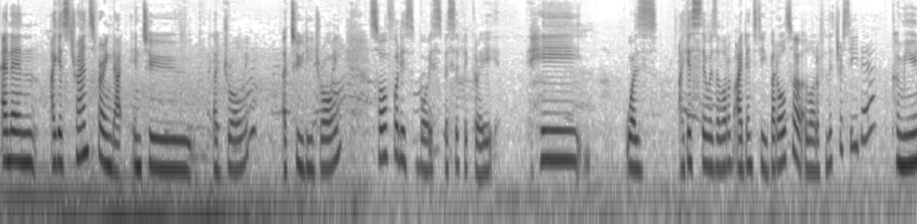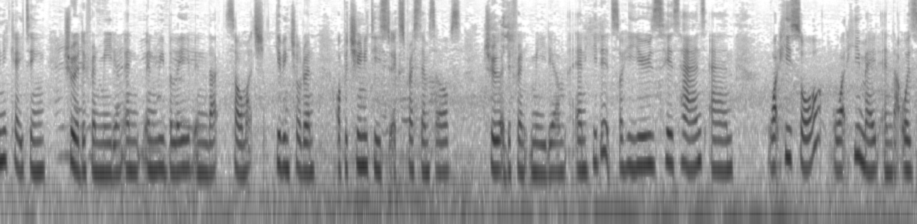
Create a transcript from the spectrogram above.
and then I guess transferring that into a drawing, a 2D drawing. So for this boy specifically, he was I guess there was a lot of identity, but also a lot of literacy there, communicating through a different medium. And, and we believe in that so much, giving children opportunities to express themselves through a different medium. And he did. So he used his hands and what he saw, what he made, and that was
